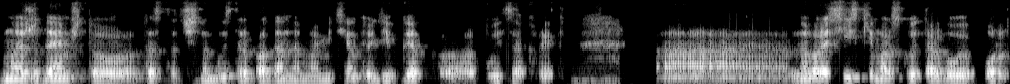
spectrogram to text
Мы ожидаем, что достаточно быстро по данному эмитенту DivGap э, будет закрыт. А, Новороссийский морской торговый порт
